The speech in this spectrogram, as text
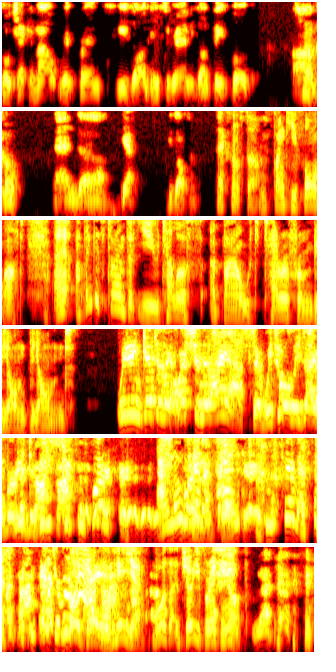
go check him out. Rick Prince. He's on Instagram. He's on Facebook. Um, oh, cool. And uh, yeah, he's awesome. Excellent stuff. Thank you for that. Uh, I think it's time that you tell us about Terror from Beyond Beyond. We didn't get to the question that I asked him. We totally diverted to Beast of Water. I'm Let okay with this. let him ask- answer Sorry, Joe, I mine. can't hear you. What was that? Joe, you're breaking up. but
